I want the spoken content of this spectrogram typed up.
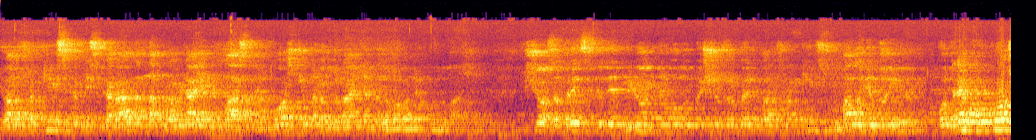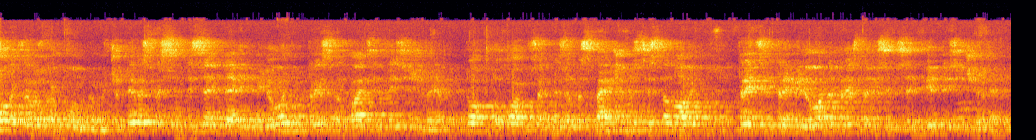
Івано-Франківська міська рада направляє власних коштів на виконання делегованих повноважень. Що за 31 мільйон не було би що зробити в Івано-Франківську? Мало є доріг. Потреба в коштах за розрахунками 479 мільйонів 320 тисяч гривень. Тобто обсяг незабезпеченості становить 33 мільйони 382 тисячі гривень.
